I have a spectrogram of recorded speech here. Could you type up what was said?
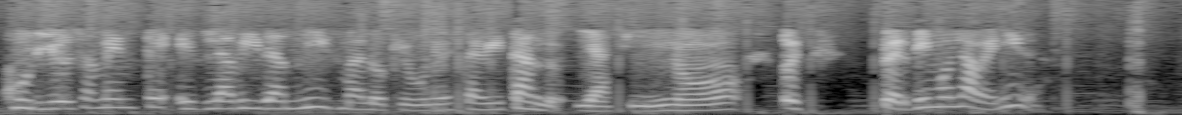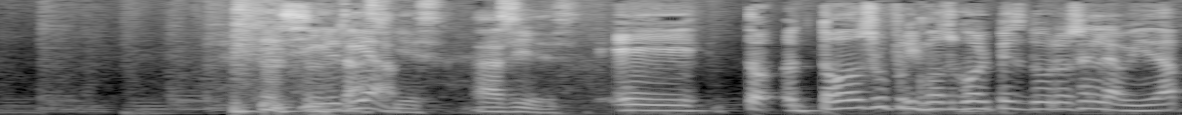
curiosamente es la vida misma lo que uno está evitando y así no, pues perdimos la avenida. Silvia, Así es, así es. eh, to- todos sufrimos golpes duros en la vida,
